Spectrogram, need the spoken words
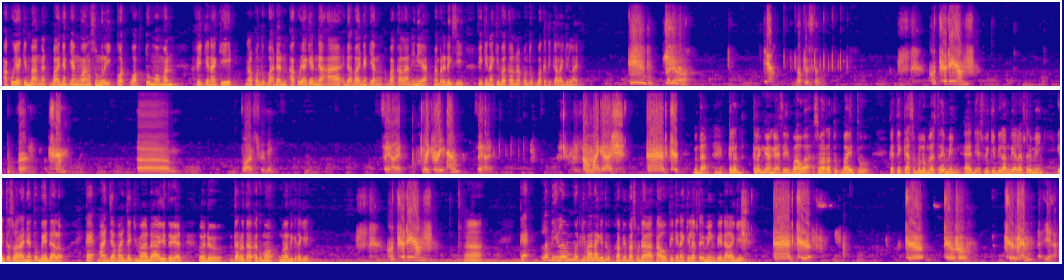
Aku yakin banget banyak yang langsung record waktu momen Vicky Naki nelpon untuk badan. Aku yakin nggak nggak banyak yang bakalan ini ya memprediksi Vicky Naki bakal nelpon untuk ketika lagi live. Halo. Ya. Ne Oturuyorum. Sen? Um, live streaming. Say hi. Like right now? Say hi. Oh my gosh. Uh, Bentar, kalian kalian nggak sih bahwa suara Tukba itu ketika sebelum live streaming, eh, di Vicky bilang dia live streaming, itu suaranya tuh beda loh. Kayak manja-manja gimana gitu kan. Waduh, bentar bentar, aku mau ngulang dikit lagi. Oturuyorum. Nah, kayak lebih lembut gimana gitu. Tapi pas udah tahu bikin Aki live streaming beda lagi. Uh, to to to who? To them? Uh, yeah.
